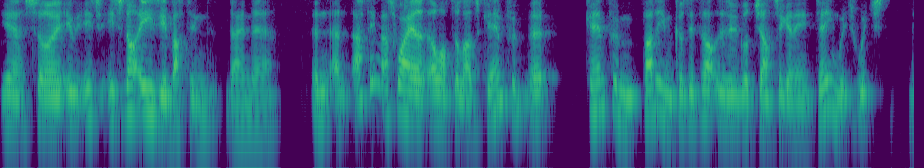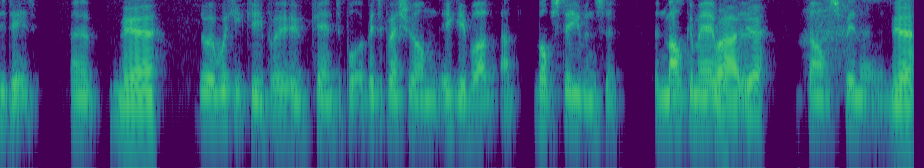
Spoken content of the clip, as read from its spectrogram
yeah. So it, it's it's not easy batting down there, and and I think that's why a, a lot of lads came from uh, came from Padding because they thought there's a good chance of getting a team, which which they did. Uh, yeah, there were a wicket keeper who came to put a bit of pressure on Iggy, but uh, Bob Stevenson and Malcolm Hayworth, right, the yeah, arm spinner. And, yeah, yeah.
